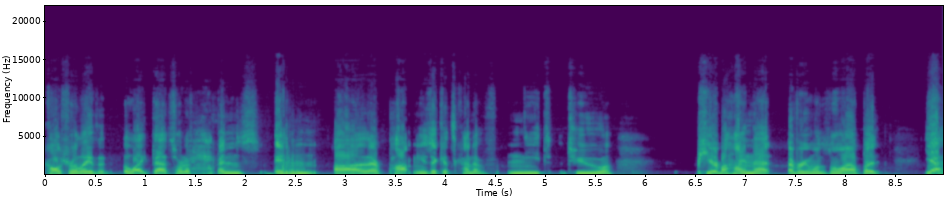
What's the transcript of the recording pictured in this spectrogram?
culturally that like that sort of happens in uh, their pop music. It's kind of neat to peer behind that every once in a while, but yeah,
